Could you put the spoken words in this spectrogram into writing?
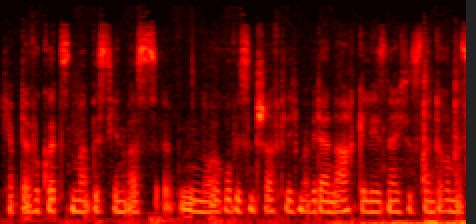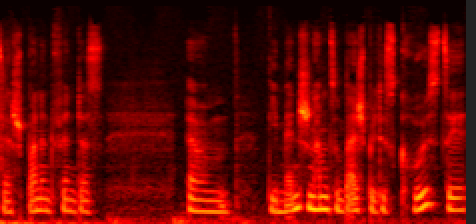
ich habe da vor kurzem mal ein bisschen was äh, neurowissenschaftlich mal wieder nachgelesen, weil ich das dann doch immer sehr spannend finde, dass ähm, die Menschen haben zum Beispiel das größte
